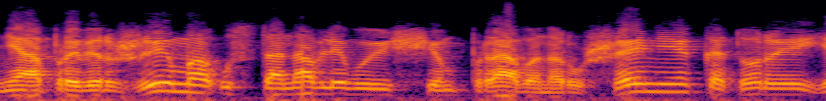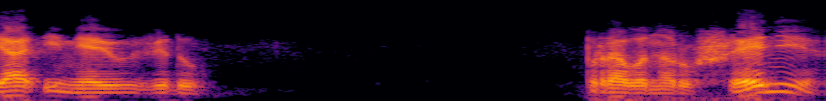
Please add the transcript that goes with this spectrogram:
неопровержимо устанавливающим правонарушение, которое я имею в виду. Правонарушение?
